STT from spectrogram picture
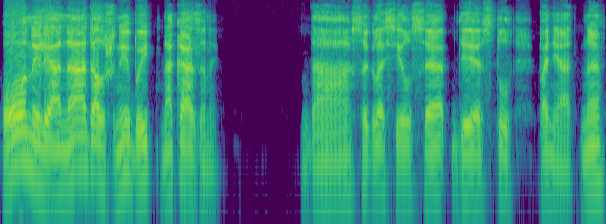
он или она должны быть наказаны. — Да, — согласился Диэстл, — понятно.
